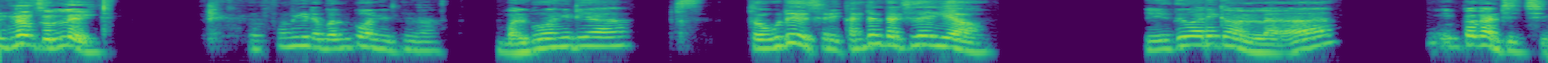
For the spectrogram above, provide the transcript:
என்ன சொல்லு? உங்ககிட்ட பல்ப் வாங்கிட்டீங்களா பல்பு வாங்கிட்டியா? விடு சரி கண்டென்ட் கிடைச்சதே இல்லையா? இது வரைக்கும் இல்ல. இப்ப காட்சிச்சு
